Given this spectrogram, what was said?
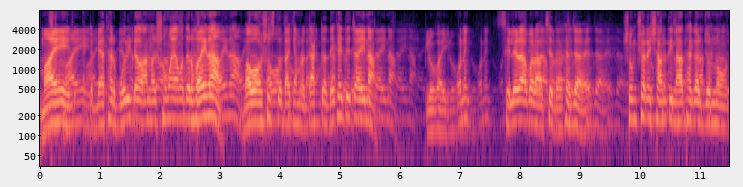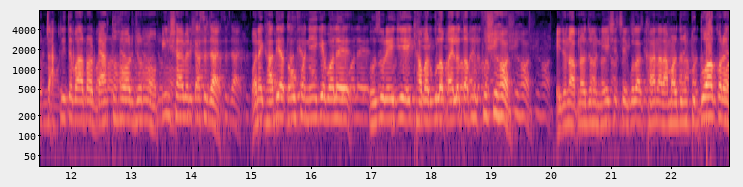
মায়ের একটা ব্যথার বড়িটাও আনার সময় আমাদের হয় না। বাবা অসুস্থ, তাকে আমরা ডাক্তার দেখাইতে চাই না। প্রিয় ভাই, অনেক ছেলেরা আবার আছে, দেখা যায়, সংসারে শান্তি না থাকার জন্য, চাকরিতে বারবার ব্যর্থ হওয়ার জন্য পীর সাহেবের কাছে যায়। অনেক হাদিয়া তৌফা নিয়ে গিয়ে বলে, হুজুর, এই যে এই খাবারগুলো পাইলে তো আপনি খুশি হন। এই জন্য আপনার জন্য নিয়ে এসেছি এগুলা খান আর আমার জন্য একটু দোয়া করেন,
